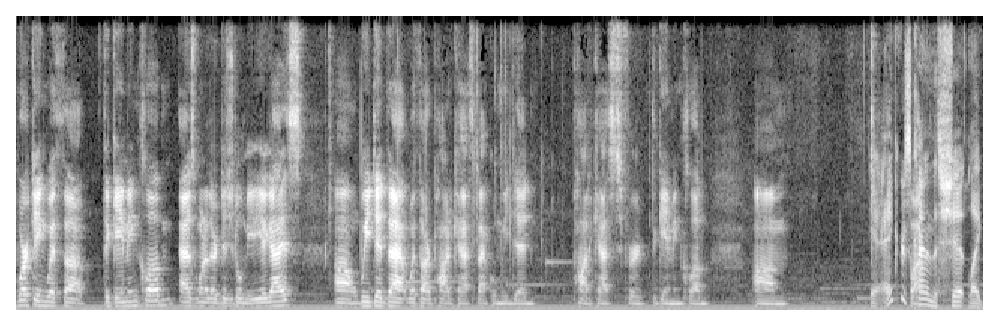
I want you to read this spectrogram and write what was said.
working with uh, the gaming club as one of their digital media guys, um, we did that with our podcast back when we did podcasts for the gaming club. Um, Yeah, Anchor's But- kind of the shit. Like,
